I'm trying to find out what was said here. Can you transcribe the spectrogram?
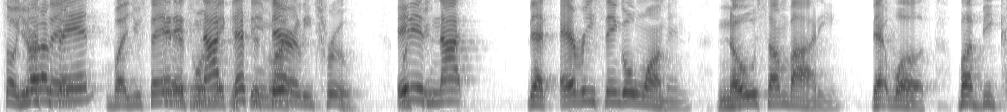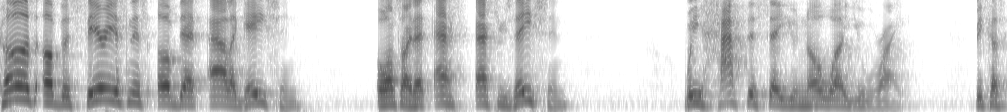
So You know what I'm saying, but you saying it's gonna not seem like- necessarily true. It is you- not that every single woman knows somebody that was, but because of the seriousness of that allegation, oh, I'm sorry, that ac- accusation, we have to say, you know what, you're right. Because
